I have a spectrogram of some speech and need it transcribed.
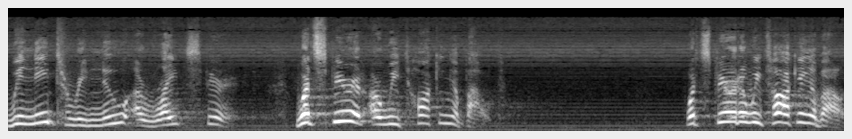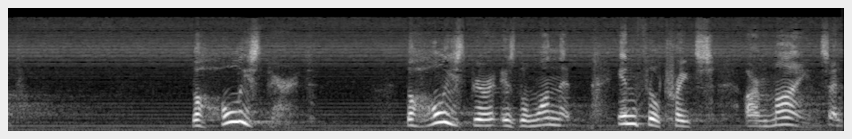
We need to renew a right spirit. What spirit are we talking about? What spirit are we talking about? The Holy Spirit. The Holy Spirit is the one that infiltrates our minds and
